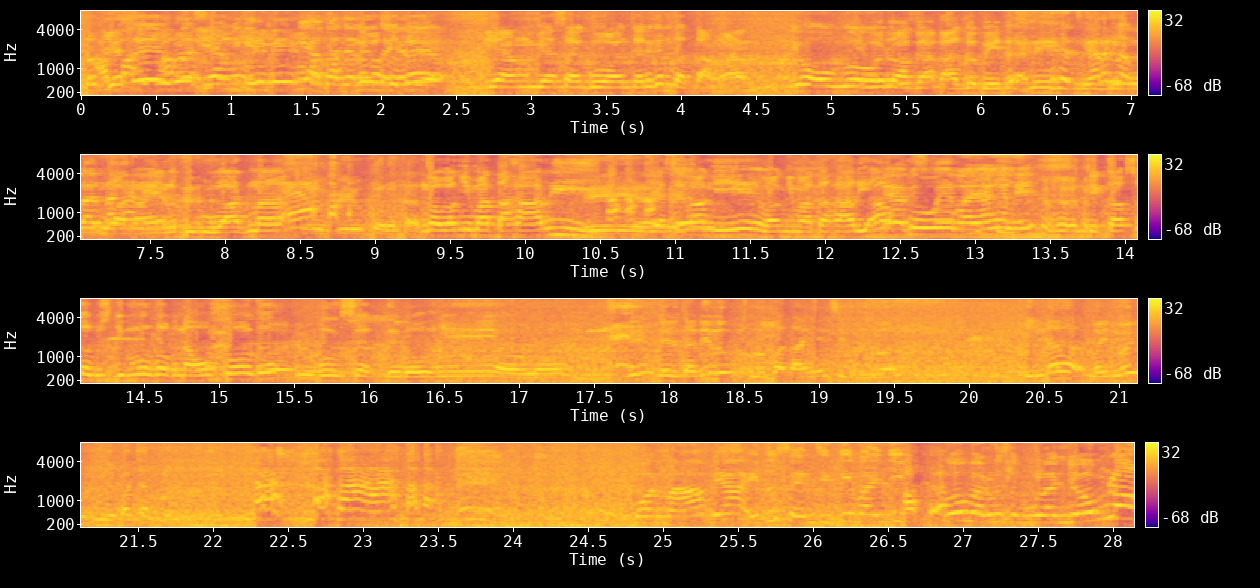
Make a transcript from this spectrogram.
biasanya yang yang ini grogi? Apa Nggak, maksudnya yang biasa gue wawancari kan batangan ya Allah ini baru agak agak beda nih Sekarang nggak batangan warnanya ya? lebih berwarna nggak wangi matahari Iya. biasanya wangi wangi matahari Kayak habis main layangan nih. kayak kasur habis jemur kalau kena ompol tuh buset deh baunya ya Allah Jadi dari tadi lu lupa tanyain sih berdua. Indah, by the way punya pacar belum? Mohon maaf ya, itu sensitif anjing. Gue baru sebulan jomblo,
